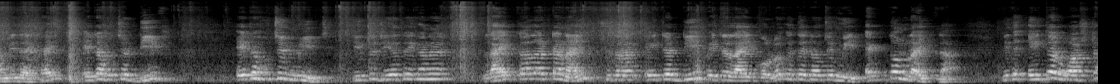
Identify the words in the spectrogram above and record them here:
আমি দেখাই। এটা হচ্ছে ডিপ এটা হচ্ছে মিড কিন্তু যেহেতু এখানে লাইট কালারটা নাই, সুতরাং এইটা ডিপ এটা লাইট বলব, কিন্তু এটা হচ্ছে মিড একদম লাইট না। কিন্তু এইটার ওয়াশটা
